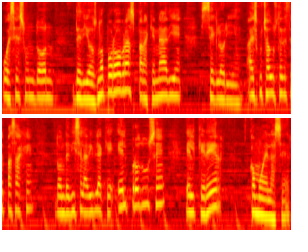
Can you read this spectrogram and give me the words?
pues es un don de Dios, no por obras para que nadie se gloríe. ¿Ha escuchado usted este pasaje donde dice la Biblia que Él produce el querer como el hacer?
